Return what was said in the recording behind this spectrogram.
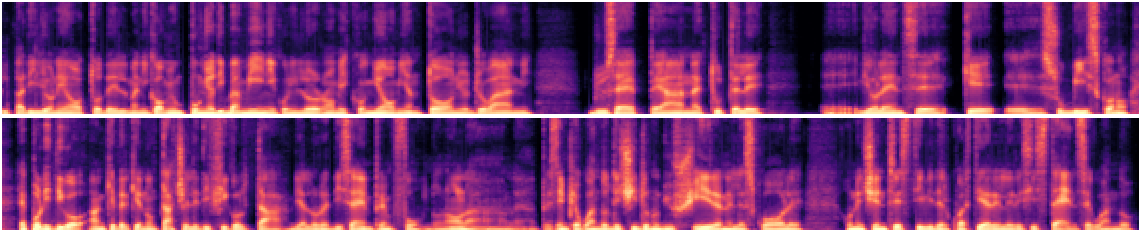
il padiglione 8 del manicomio, un pugno di bambini con i loro nomi e cognomi, Antonio, Giovanni, Giuseppe, Anna e tutte le eh, violenze che eh, subiscono. È politico anche perché non tace le difficoltà di allora e di sempre in fondo, no? la, la, per esempio quando decidono di uscire nelle scuole o nei centri estivi del quartiere, le resistenze, quando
